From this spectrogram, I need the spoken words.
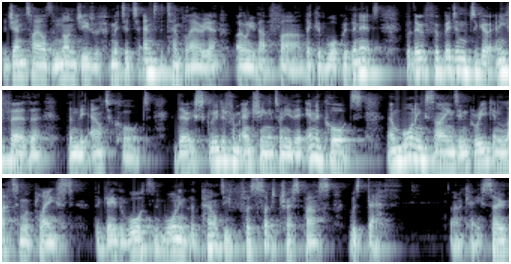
the Gentiles, the non-Jews, were permitted to enter the temple area only that far. They could walk within it, but they were forbidden to go any further than the outer court. They were excluded from entering into any of the inner courts, and warning signs in Greek and Latin were placed that gave the warning that the penalty for such trespass was death. Okay, so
